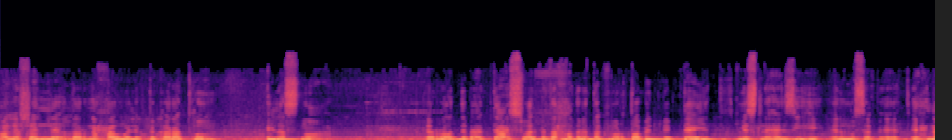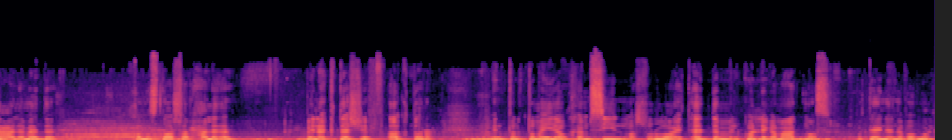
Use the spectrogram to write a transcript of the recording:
علشان نقدر نحول ابتكاراتهم إلى صناعة. الرد بقى بتاع السؤال بتاع حضرتك مرتبط ببداية مثل هذه المسابقات. إحنا على مدى 15 حلقة بنكتشف أكتر من 350 مشروع اتقدم من كل جامعات مصر. وتاني أنا بقول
